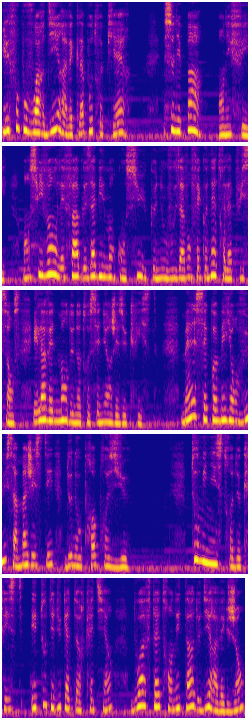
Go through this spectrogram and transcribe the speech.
Il faut pouvoir dire avec l'apôtre Pierre Ce n'est pas, en effet, en suivant les fables habilement conçues que nous vous avons fait connaître la puissance et l'avènement de notre Seigneur Jésus-Christ mais c'est comme ayant vu sa majesté de nos propres yeux. Tout ministre de Christ et tout éducateur chrétien doivent être en état de dire avec Jean,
